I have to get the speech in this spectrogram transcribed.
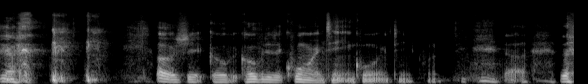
No. oh shit, COVID. COVID is a quarantine, quarantine, quarantine. Uh, the,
